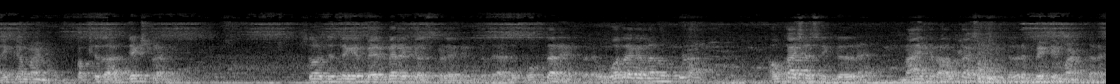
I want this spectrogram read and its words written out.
ಹೈಕಮಾಂಡ್ ಪಕ್ಷದ ಅಧ್ಯಕ್ಷರಾಗಿ. ಸೊ ಜೊತೆಗೆ ಬೇರೆ ಬೇರೆ ಕೆಲಸಗಳೇನಿರ್ತದೆ ಅದಕ್ಕೆ ಹೋಗ್ತಾನೆ ಇರ್ತಾರೆ. ಹೋದಾಗೆಲ್ಲನೂ ಕೂಡ ಅವಕಾಶ ಸಿಕ್ಕಿದ್ರೆ, ನಾಯಕರ ಅವಕಾಶ ಸಿಕ್ಕಿದ್ರೆ ಭೇಟಿ ಮಾಡ್ತಾರೆ.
